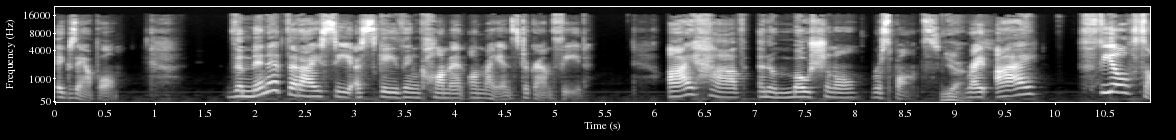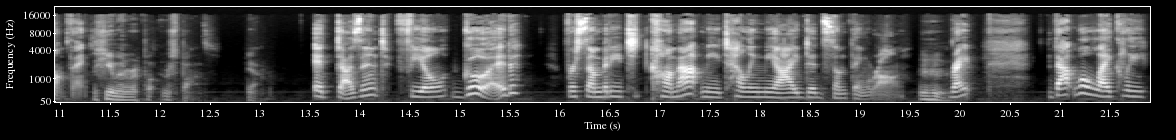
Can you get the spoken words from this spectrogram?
example. The minute that I see a scathing comment on my Instagram feed, I have an emotional response. Yeah. Right? I feel something. It's a human rep- response. It doesn't feel good for somebody to come at me telling me I did something wrong hmm right? That will likely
